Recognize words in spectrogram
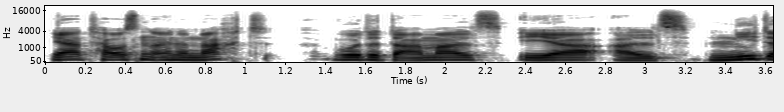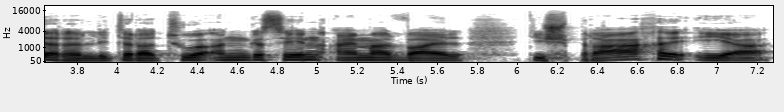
Ja, Tausend eine Nacht wurde damals eher als niedere Literatur angesehen. Einmal, weil die Sprache eher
